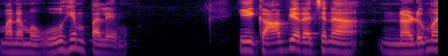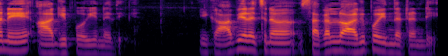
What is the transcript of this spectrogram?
మనము ఊహింపలేము. ఈ కావ్య రచన నడుమనే ఆగిపోయినది. ఈ కావ్య రచన సగంలో ఆగిపోయిందటండి.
